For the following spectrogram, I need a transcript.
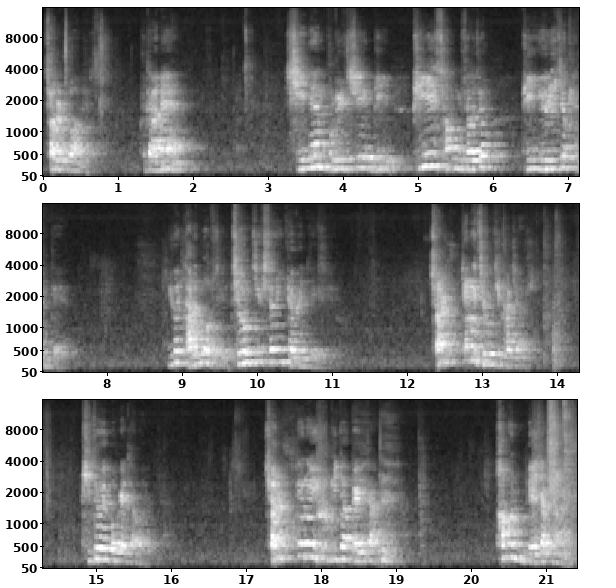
저를 포함해서. 그 다음에 신행 불일치의 미, 비성서적, 비윤리적 행태. 이건 다른 거 없어요. 정직성이 결여되어 있어요. 절대로 정직하지 않습니다. 기도해 보겠다고 합니다. 절대로 베리다 합니다. 하면 매장납니다.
